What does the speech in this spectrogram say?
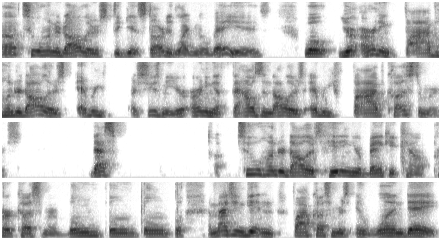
uh, $200 to get started like Novae is, well, you're earning $500 every, excuse me, you're earning $1,000 every five customers. That's $200 hitting your bank account per customer. Boom, boom, boom, boom. Imagine getting five customers in one day,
